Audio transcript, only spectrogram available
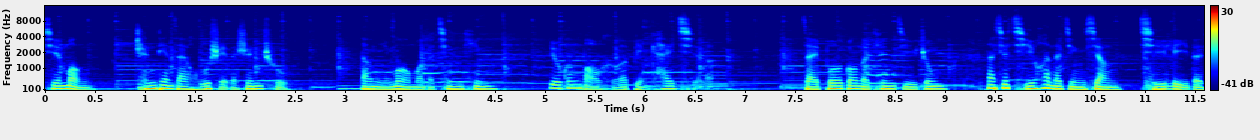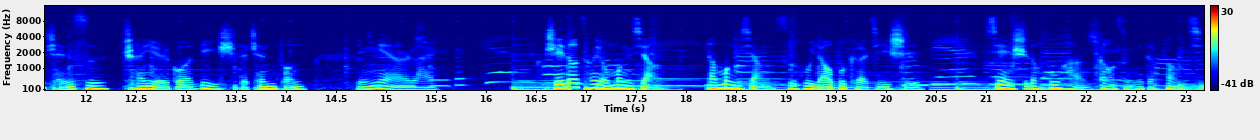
些梦，沉淀在湖水的深处。当你默默的倾听，月光宝盒便开启了。在波光的天际中，那些奇幻的景象、奇里的沉思，穿越过历史的尘封，迎面而来。谁都曾有梦想，当梦想似乎遥不可及时，现实的呼喊告诉你得放弃，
